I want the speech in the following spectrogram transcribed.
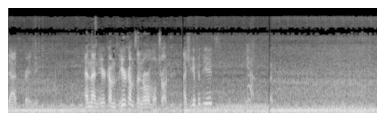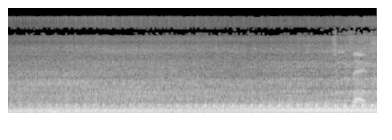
that's crazy. And then here comes here comes the normal truck. I should get 58s. Yeah. Jesus.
